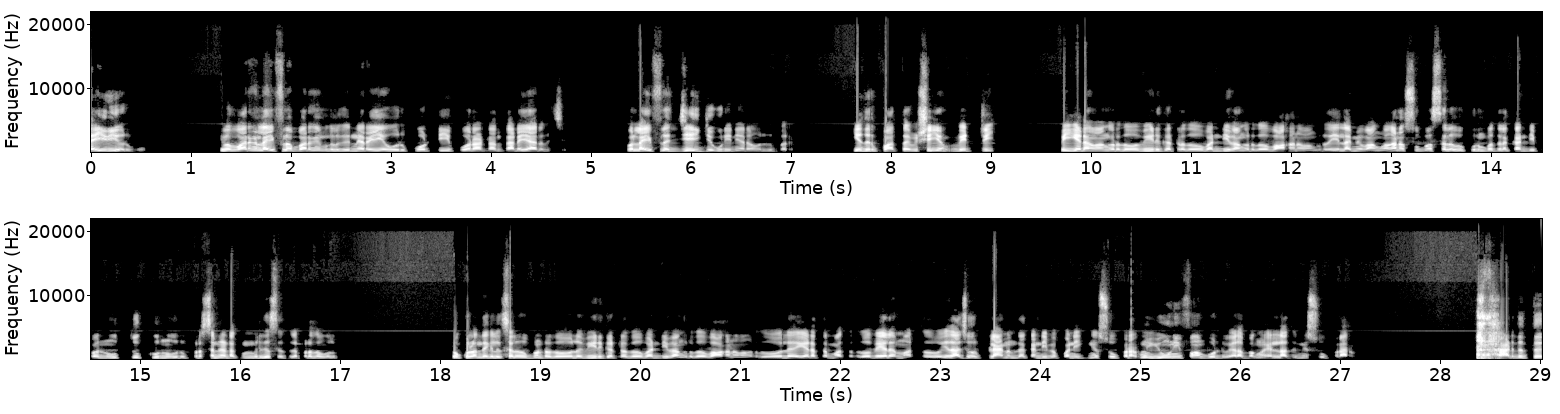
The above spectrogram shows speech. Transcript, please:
தைரியம் இருக்கும். இப்ப பாருங்க லைஃப்ல பாருங்க இவங்களுக்கு நிறைய ஒரு போட்டி போராட்டம் தடையா இருந்துச்சு. இப்ப லைஃப்ல ஜெயிக்கக்கூடிய நேரம் வருது பாரு. எதிர்பார்த்த விஷயம் வெற்றி. இப்ப இடம் வாங்குறதோ வீடு கட்டுறதோ வண்டி வாங்குறதோ வாகனம் வாங்குறதோ எல்லாமே வாங்குவாங்க. ஆனா சுப செலவு குடும்பத்துல கண்டிப்பா நூத்துக்கு நூறு பர்சன்ட் நடக்கும் மிருகசீரத்துல பிறந்தவங்களுக்கு. இப்போ குழந்தைகளுக்கு செலவு பண்றதோ இல்ல வீடு கட்டுறதோ வண்டி வாங்குறதோ வாகனம் வாங்குறதோ இல்ல இடத்த மாத்துறதோ வேலை மாத்துறதோ ஏதாச்சும் ஒரு பிளான் இருந்தா கண்டிப்பா பண்ணிக்கங்க. சூப்பரா இருக்கும். யூனிஃபார்ம் போட்டு வேலை பார்க்கணும். எல்லாத்துக்குமே சூப்பரா இருக்கும். அடுத்து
